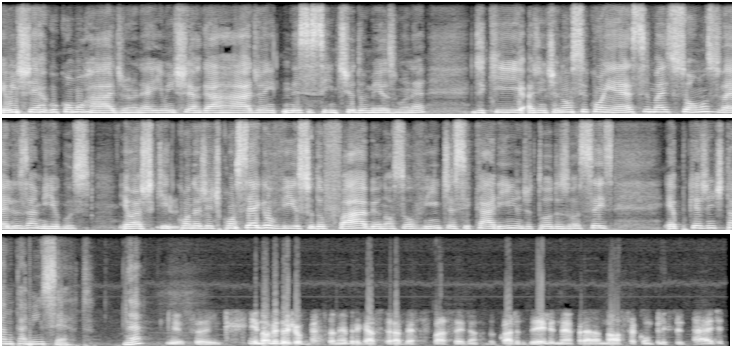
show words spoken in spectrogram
eu enxergo como rádio, né? E eu enxergar a rádio nesse sentido mesmo, né? De que a gente não se conhece, mas somos velhos amigos. Eu acho que quando a gente consegue ouvir isso do Fábio, nosso ouvinte, esse carinho de todos vocês, é porque a gente está no caminho certo, né? Isso aí. Em nome do Gilberto também, obrigado por ter aberto espaço aí dentro do quadro dele, né, para nossa cumplicidade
